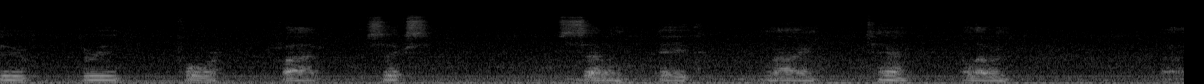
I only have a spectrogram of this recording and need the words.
two, three, four, five, six, seven, eight, nine, ten, eleven, uh,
